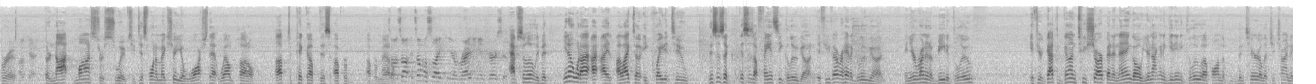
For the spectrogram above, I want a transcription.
through. Okay. They're not monstrous swoops. You just want to make sure you wash that weld puddle up to pick up this upper upper metal. So it's, it's almost like you're writing in cursive. Absolutely, but you know what I, I, I- I like to equate it to? This is a this is a fancy glue gun. If you've ever had a glue gun and you're running a bead of glue, if you've got the gun too sharp at an angle, you're not going to get any glue up on the material that you're trying to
